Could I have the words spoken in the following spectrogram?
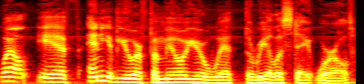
Well, if any of you are familiar with the real estate world,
